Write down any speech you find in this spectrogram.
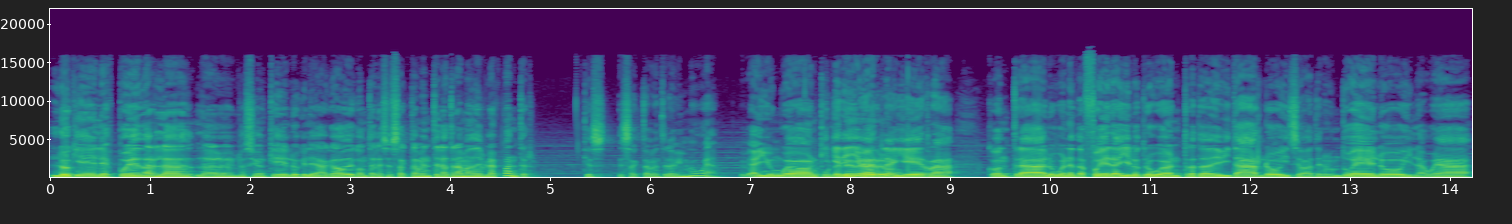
Lo que les puede dar la, la ilusión que lo que les acabo de contar es exactamente la trama de Black Panther. Que es exactamente la misma weá. Hay un weón que Un quiere llevar la guerra contra los buenos de afuera y el otro weón trata de evitarlo y se va a tener un duelo y la weá.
